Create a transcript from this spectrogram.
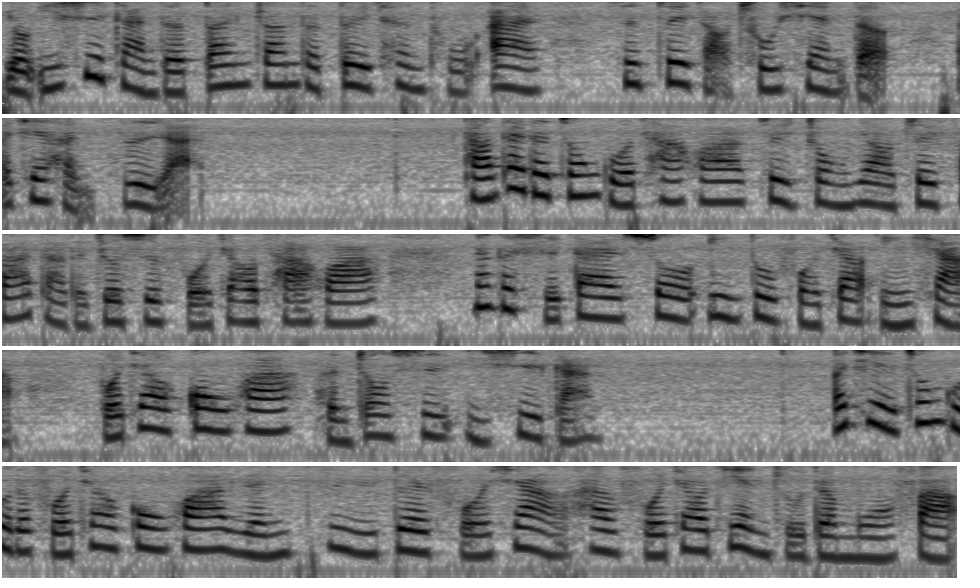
有仪式感的端庄的对称图案是最早出现的，而且很自然。唐代的中国插花最重要、最发达的就是佛教插花。那个时代受印度佛教影响，佛教供花很重视仪式感。而且，中国的佛教供花源自于对佛像和佛教建筑的模仿，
